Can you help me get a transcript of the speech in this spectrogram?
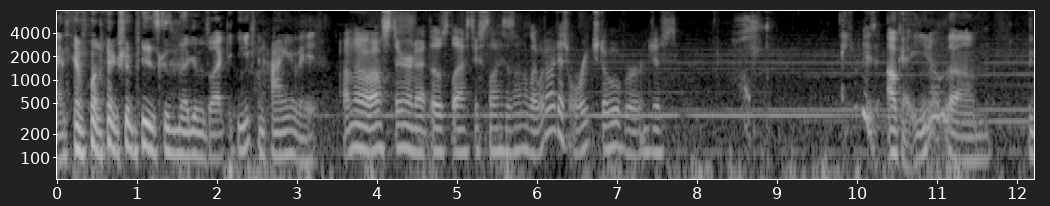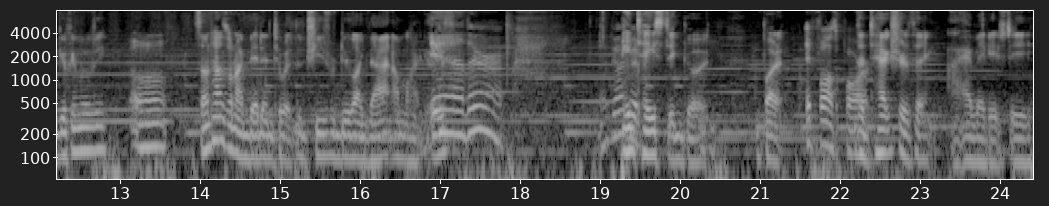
and then one extra piece because Megan was like, "You can have it." I know. I was staring at those last two slices. I was like, what if I just reached over and just. Okay, you know the um, the Goofy movie. Uh, Sometimes when I bit into it, the cheese would do like that, and I'm like, yeah, they're. It good- tasted good, but It falls apart. the texture thing. I have ADHD,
